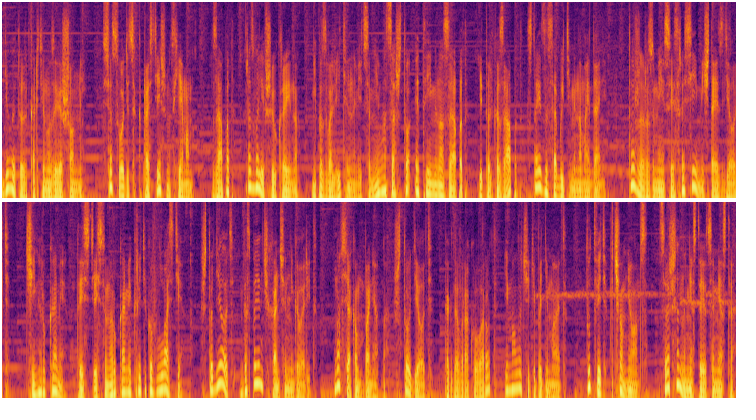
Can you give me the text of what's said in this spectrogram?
делает эту картину завершенной. Все сводится к простейшим схемам. Запад, разваливший Украину, непозволительно ведь сомневаться, что это именно Запад, и только Запад стоит за событиями на Майдане. Тоже, разумеется, и с Россией мечтает сделать. Чьими руками? Да, естественно, руками критиков власти. Что делать, господин Чиханчин не говорит. Но всякому понятно, что делать, когда враг у ворот и молодчики поднимают. Тут ведь в чем нюанс? Совершенно не остается места,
